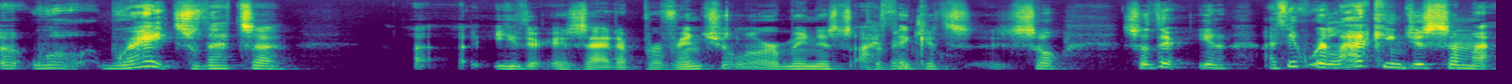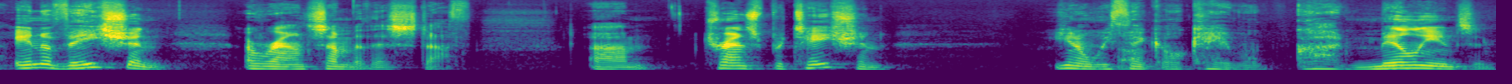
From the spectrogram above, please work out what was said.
uh, well, right. So that's a uh, either is that a provincial or a municipal? I think it's so. So there, you know, I think we're lacking just some uh, innovation around some of this stuff. Um, transportation, you know, we think, okay, well, God, millions and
